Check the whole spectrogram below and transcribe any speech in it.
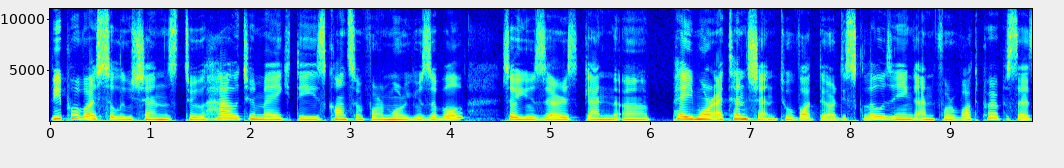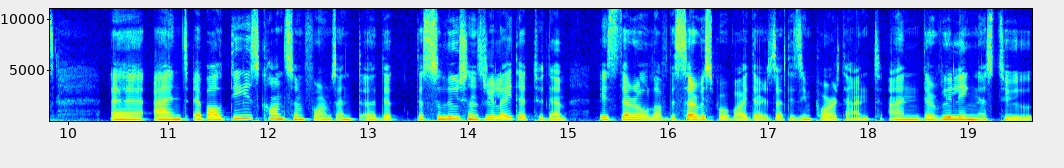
we provide solutions to how to make these consent forms more usable, so users can uh, pay more attention to what they are disclosing and for what purposes. Uh, and about these consent forms and the, the solutions related to them is the role of the service providers that is important and their willingness to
